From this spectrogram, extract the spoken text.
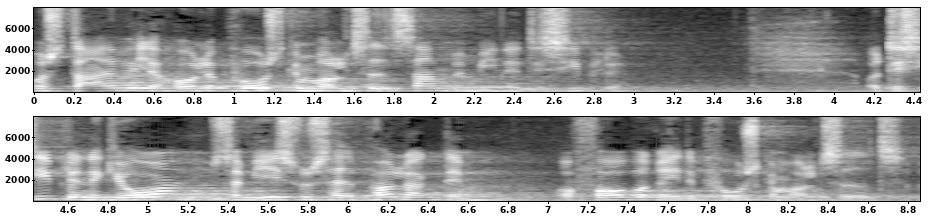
Hos dig vil jeg holde påskemåltidet sammen med mine disciple. Og disciplene gjorde, som Jesus havde pålagt dem, og forberedte påskemåltidet.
